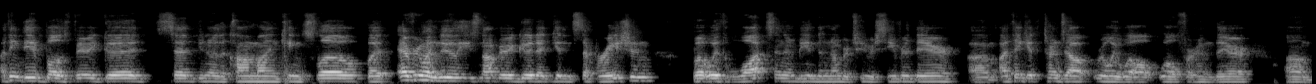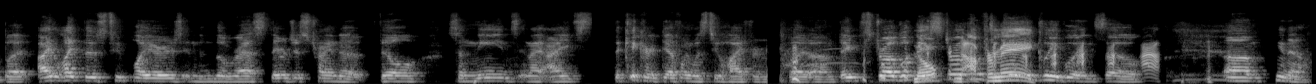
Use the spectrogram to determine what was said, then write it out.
I think David Bell is very good. Said, you know, the combine came slow, but everyone knew he's not very good at getting separation. but with Watson and being the number two receiver there, um, I think it turns out really well well for him there. Um, but I like those two players, and then the rest they were just trying to fill some needs, and I, I the kicker definitely was too high for me. But um, they struggled. Nope, they struggled not for me. Cleveland, so um, you know.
